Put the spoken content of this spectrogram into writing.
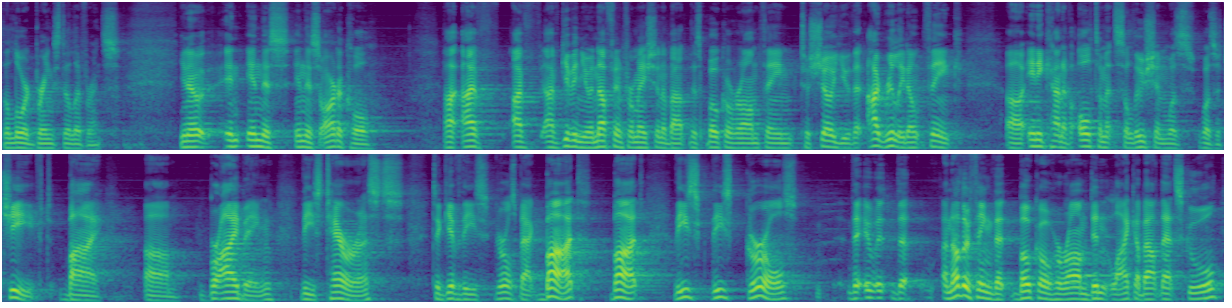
the Lord brings deliverance. You know, in, in, this, in this article, I've, I've, I've given you enough information about this Boko Haram thing to show you that I really don't think uh, any kind of ultimate solution was, was achieved by um, bribing these terrorists to give these girls back. But, but these, these girls, the, it, the, another thing that Boko Haram didn't like about that school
